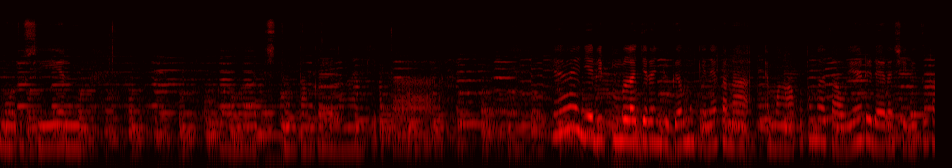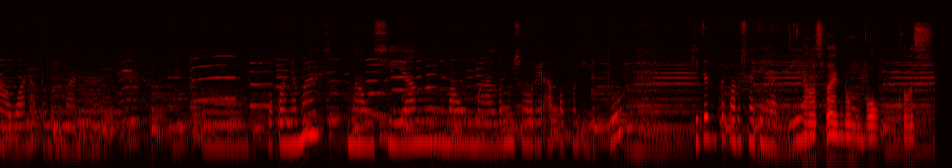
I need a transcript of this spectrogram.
ngurusin eh, tentang kehilangan kita. Ya jadi pembelajaran juga mungkin ya karena emang aku tuh nggak tahu ya di daerah sini tuh rawan atau gimana pokoknya mah mau siang mau malam sore apa pun itu kita tetap harus hati-hati ya. Harus pakai gembok harus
